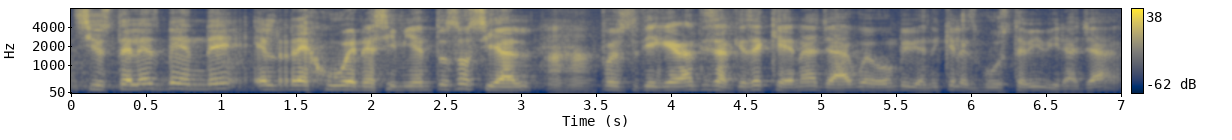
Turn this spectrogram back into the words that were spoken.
si usted les vende el rejuvenecimiento social, Ajá. pues usted tiene que garantizar que se queden allá, huevón, viviendo y que les guste vivir allá.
